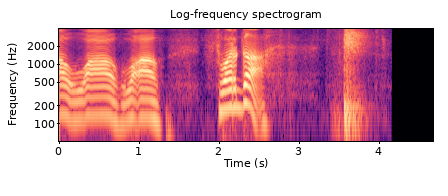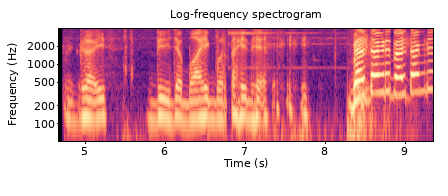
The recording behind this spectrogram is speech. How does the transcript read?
ವಾವ್ ವಾವ್ ಸ್ವರ್ಗ. ಗೈಸ್ ಬೀಜ ಬಾಯಿಗೆ ಬರ್ತಾ ಇದೆ. ಬೆಳ್ತಂಗಡಿ ಬೆಳ್ತಂಗಡಿ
